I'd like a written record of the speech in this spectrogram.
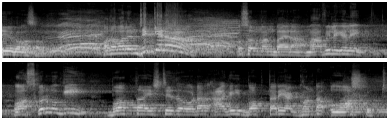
দীর্ঘ বছর। কথা বলেন ঠিক কিনা? মুসলমান ভাইরা, মাহফিলে গেলে ওয়াশ করব কি? বক্তা স্টেজে ওঠার আগেই বক্তারে এক ঘণ্টা ওয়াশ করছে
